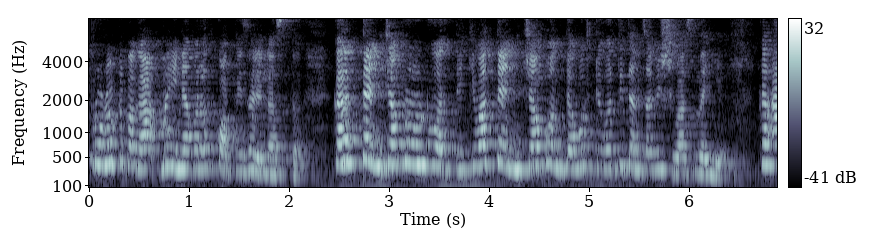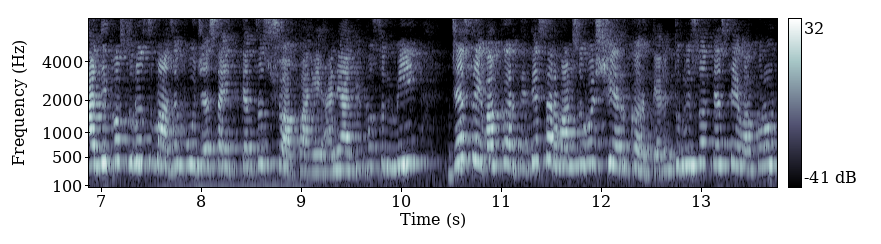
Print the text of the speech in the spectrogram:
प्रोडक्ट बघा महिन्याभरात कॉपी झालेलं असतं. कारण त्यांच्या प्रोडक्टवरती किंवा त्यांच्या कोणत्या गोष्टीवरती त्यांचा विश्वास नाहीये. कारण आधीपासूनच माझं पूजा साहित्याचंच शॉप आहे आणि आधीपासून मी ज्या सेवा करते ते सर्वांसोबत शेअर करते आणि तुम्ही सुद्धा त्या सेवा करून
